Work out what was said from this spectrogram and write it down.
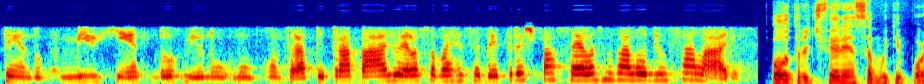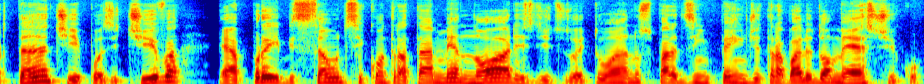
tendo 1.500, 2.000 no, no contrato de trabalho, ela só vai receber três parcelas no valor de um salário. Outra diferença muito importante e positiva é a proibição de se contratar menores de 18 anos para desempenho de trabalho doméstico.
